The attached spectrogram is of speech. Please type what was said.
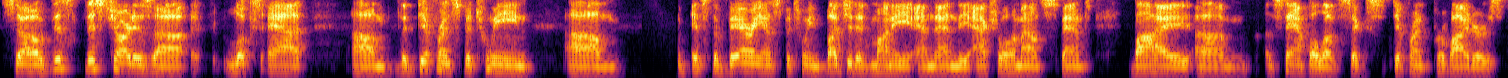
So this this chart is uh, looks at um, the difference between um, it's the variance between budgeted money and then the actual amounts spent by um, a sample of six different providers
